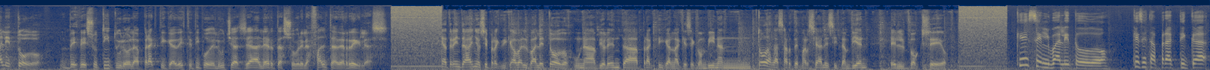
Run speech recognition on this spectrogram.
Vale todo. Desde su título, la práctica de este tipo de luchas ya alerta sobre la falta de reglas. Tenía 30 años y practicaba el vale todo, una violenta práctica en la que se combinan todas las artes marciales y también el boxeo. ¿Qué es el vale todo? ¿Qué es esta práctica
